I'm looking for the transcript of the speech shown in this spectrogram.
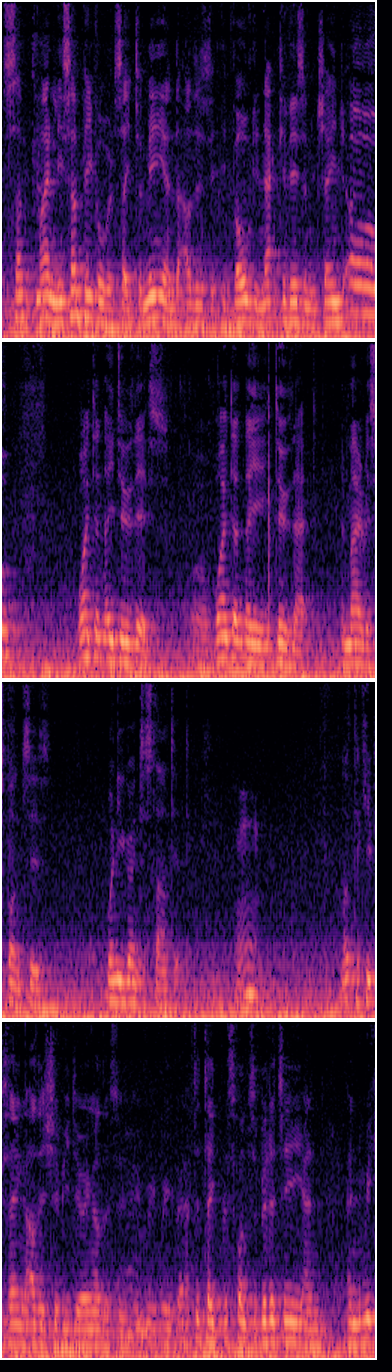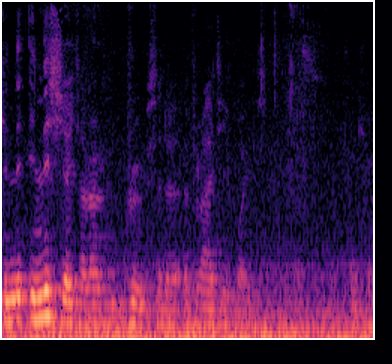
Some, finally, some people would say to me and others involved in activism and change, "Oh, why don't they do this, or why don't they do that?" And my response is, "When are you going to start it?" Mm. Not to keep saying others should be doing others. We, we, we have to take responsibility and, and we can initiate our own groups in a, a variety of ways. Thank you.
